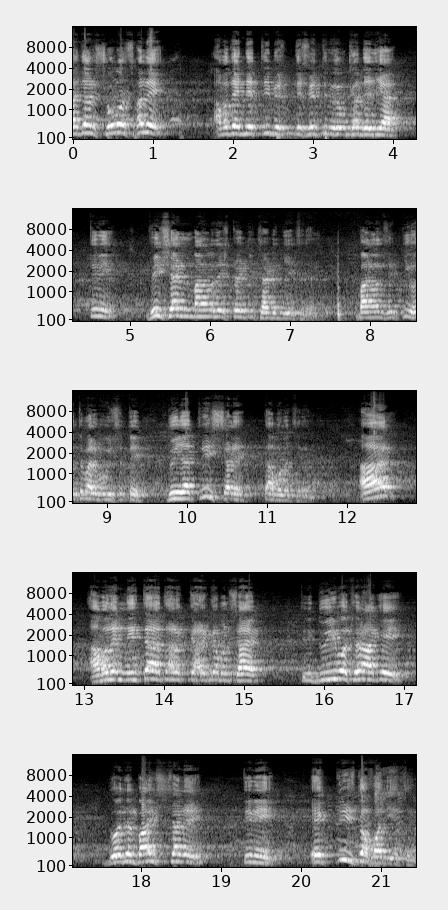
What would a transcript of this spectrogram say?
হাজার ষোলো সালে আমাদের নেত্রী দেশনেত্রী বেগম তিনি ভিশন বাংলাদেশ টোয়েন্টি থার্টি দিয়েছিলেন। বাংলাদেশের কি হতে পারে ভবিষ্যতে দুই হাজার ত্রিশ সালে তা বলেছিলেন। আর আমাদের নেতা তারক তারেক রহমান সাহেব, তিনি দুই বছর আগে দু হাজার বাইশ সালে তিনি একত্রিশ দফা দিয়েছেন।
